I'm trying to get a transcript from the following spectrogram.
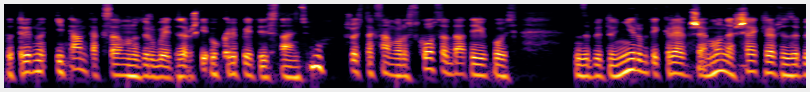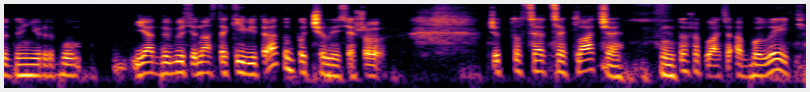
потрібно і там так само зробити, трошки укріпити станцію. Ну, щось так само розкоса дати якогось, забетонірувати крепше, можна ще крепше забетонірувати. Бо я дивлюся, у нас такі вітра почалися, що, що то серце плаче, не то, що плаче, а болить.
